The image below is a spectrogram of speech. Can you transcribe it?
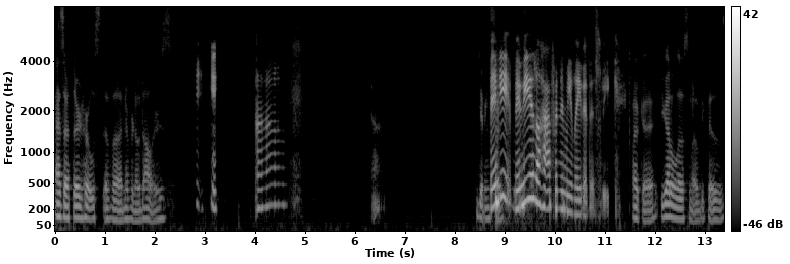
as our third host of uh, Never Know Dollars. Um, Getting sick. maybe maybe it'll happen to me later this week. Okay, you gotta let us know because,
